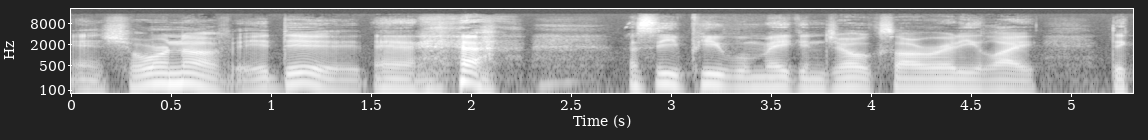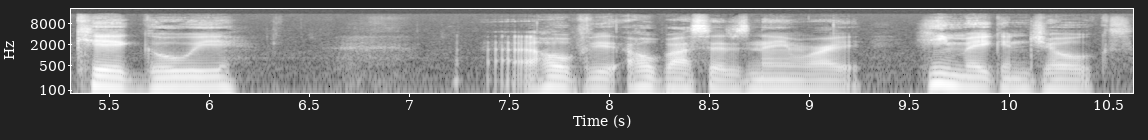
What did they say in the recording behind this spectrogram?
And sure enough, it did. And I see people making jokes already, like the kid Gooey. I hope I hope I said his name right. He making jokes.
